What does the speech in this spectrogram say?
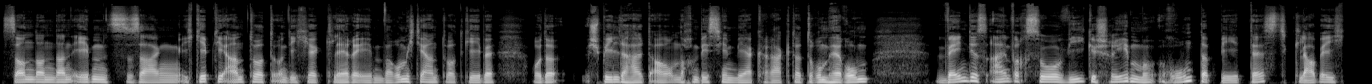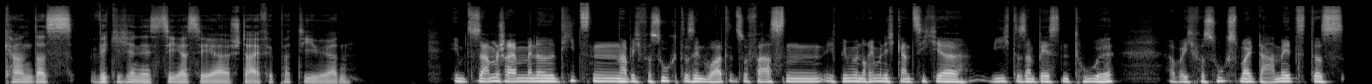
sondern dann eben zu sagen, ich gebe die Antwort und ich erkläre eben, warum ich die Antwort gebe oder spiele da halt auch noch ein bisschen mehr Charakter drumherum. Wenn du es einfach so wie geschrieben runterbetest, glaube ich, kann das wirklich eine sehr, sehr steife Partie werden. Im Zusammenschreiben meiner Notizen habe ich versucht, das in Worte zu fassen. Ich bin mir noch immer nicht ganz sicher, wie ich das am besten tue, aber ich versuche es mal damit, dass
